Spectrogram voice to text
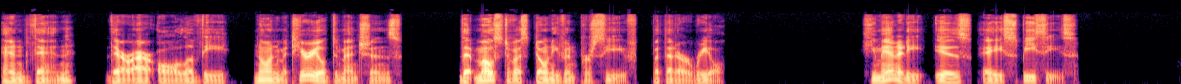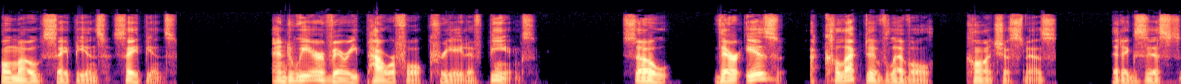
And then there are all of the non material dimensions that most of us don't even perceive, but that are real. Humanity is a species, Homo sapiens sapiens, and we are very powerful creative beings. So there is a collective level consciousness that exists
